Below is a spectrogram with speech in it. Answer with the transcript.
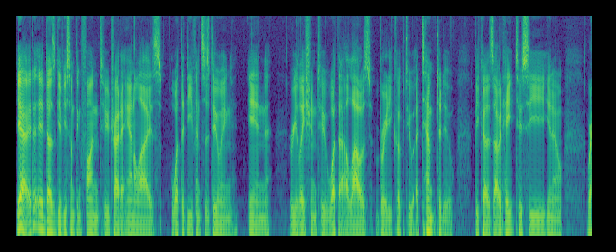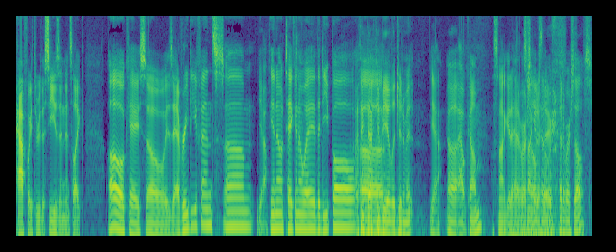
Yeah, it, it does give you something fun to try to analyze what the defense is doing in relation to what that allows Brady Cook to attempt to do. Because I would hate to see, you know, we're halfway through the season. It's like, oh, okay, so is every defense, um, Yeah. you know, taking away the deep ball? I think that Uh, could be a legitimate Yeah, uh, outcome. let's not get ahead of ourselves. Let's not get ahead there. of, ahead of ourselves.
